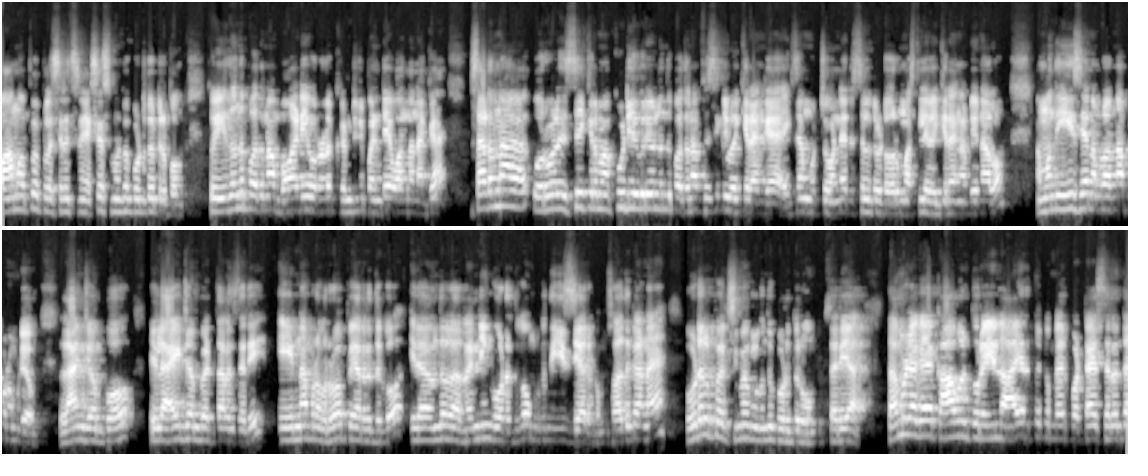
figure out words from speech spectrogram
warm up plus exercise மட்டும் கொடுத்துட்டு இருப்போம். ஸோ இது வந்து பார்த்தீங்கன்னா பாடி ஓரளவுக்கு கண்டினியூ பண்ணிட்டே வந்தனாக்கா சடனா ஒருவேளை சீக்கிரமா கூடிய விரைவில் வந்து பார்த்தீங்கன்னா பிசிக்கல் வைக்கிறாங்க. எக்ஸாம் முடிச்ச உடனே ரிசல்ட் ஒரு மாசத்துல வைக்கிறாங்க அப்படின்னாலும் நம்ம வந்து ஈஸியா நம்மளால என்ன பண்ண முடியும்? லாங் ஜம்போ இல்ல ஹை ஜம்ப் எடுத்தாலும் சரி என்ன பண்ணுவோம் ரோப் ஏறுறதுக்கோ இதை வந்து ரன்னிங் ஓடுறதுக்கோ உங்களுக்கு வந்து ஈஸியா இருக்கும். ஸோ அதுக்கான உடற்பயிற்சியுமே உங்களுக்கு வந்து கொடுத்துருவோம் சரியா? தமிழக காவல்துறையில் ஆயிரத்துக்கும் மேற்பட்ட சிறந்த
